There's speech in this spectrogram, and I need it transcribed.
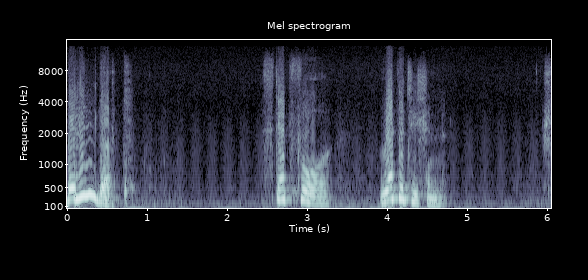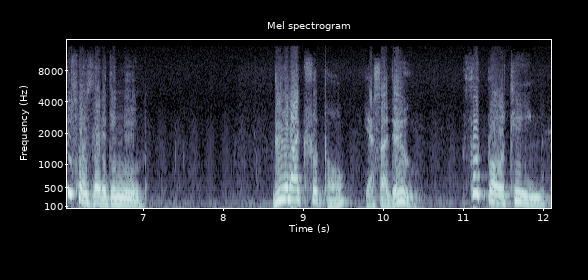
Bölüm 4 Step 4. Repetition. Şu sözleri dinleyin. Do you like football? Yes, I do. Football team.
